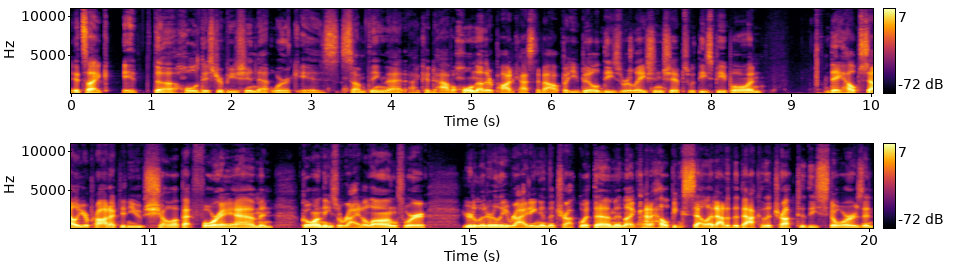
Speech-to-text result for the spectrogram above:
it's like it the whole distribution network is something that I could have a whole nother podcast about. But you build these relationships with these people and they help sell your product and you show up at 4 a.m. and go on these ride alongs where you're literally riding in the truck with them and like kind of helping sell it out of the back of the truck to these stores. And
